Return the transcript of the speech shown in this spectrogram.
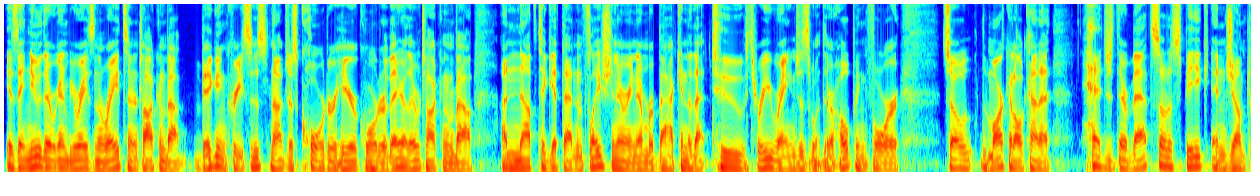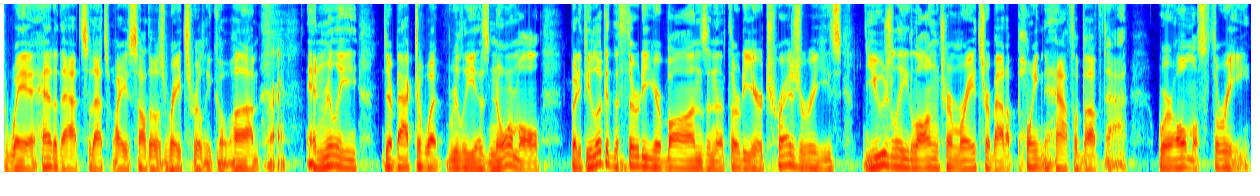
Is they knew they were going to be raising the rates, and they're talking about big increases, not just quarter here, quarter there. They were talking about enough to get that inflationary number back into that two, three range is what they're hoping for. So the market all kind of hedged their bet, so to speak, and jumped way ahead of that. So that's why you saw those rates really go up. Right. And really, they're back to what really is normal. But if you look at the 30 year bonds and the 30 year treasuries, usually long term rates are about a point and a half above that. We're almost three.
